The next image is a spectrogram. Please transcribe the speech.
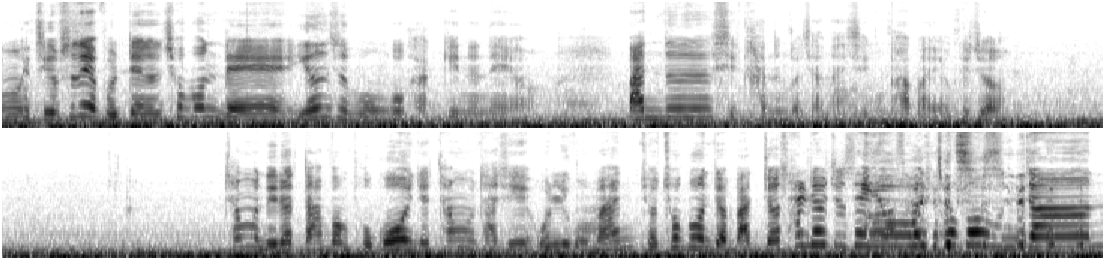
어, 지금 선생님 볼 때는 초보인데 연습 온 거 같기는 해요. 반드시 가는 거잖아 지금. 봐봐요. 그죠 창문 내렸다 한번 보고 이제 창문 다시 올리고만 저 초보 운전 맞죠? 살려주세요 아, 살려주세요. 초보 운전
